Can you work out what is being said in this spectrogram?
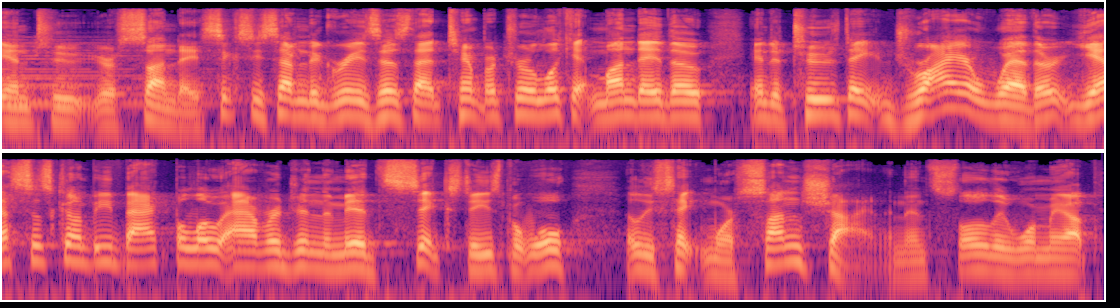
into your Sunday. 67 degrees is that temperature. Look at Monday, though, into Tuesday. Drier weather. Yes, it's going to be back below average in the mid 60s, but we'll at least take more sunshine and then slowly warming up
